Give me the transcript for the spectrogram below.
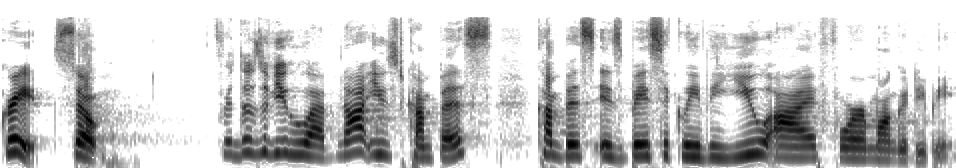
Great. So for those of you who have not used Compass, Compass is basically the UI for MongoDB.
